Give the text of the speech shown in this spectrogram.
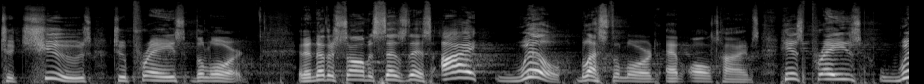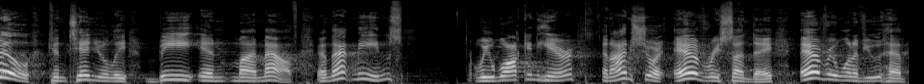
to choose to praise the Lord. In another psalm, it says this I will bless the Lord at all times. His praise will continually be in my mouth. And that means we walk in here, and I'm sure every Sunday, every one of you have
